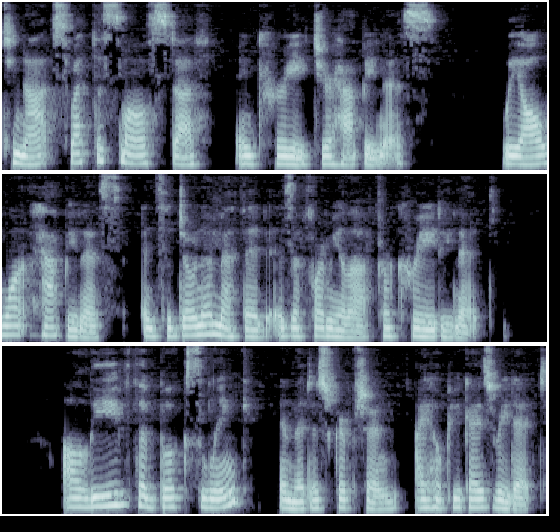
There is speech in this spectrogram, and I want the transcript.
to not sweat the small stuff and create your happiness. We all want happiness, and Sedona Method is a formula for creating it. I'll leave the book's link in the description. I hope you guys read it.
